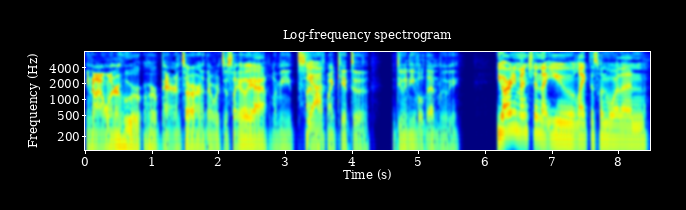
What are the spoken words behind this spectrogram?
you know. I wonder who her, her parents are. That were just like, oh yeah, let me sign Yeah. off my kid to do an Evil Dead movie. You already mentioned that you like this one more than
